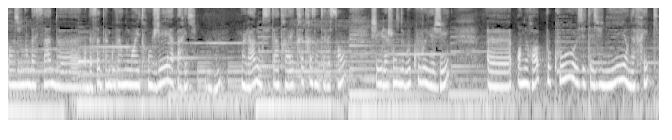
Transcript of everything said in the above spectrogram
dans une ambassade, euh, l'ambassade d'un gouvernement étranger à Paris. Voilà, donc c'était un travail très très intéressant. J'ai eu la chance de beaucoup voyager euh, en Europe, beaucoup aux États-Unis, en Afrique,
